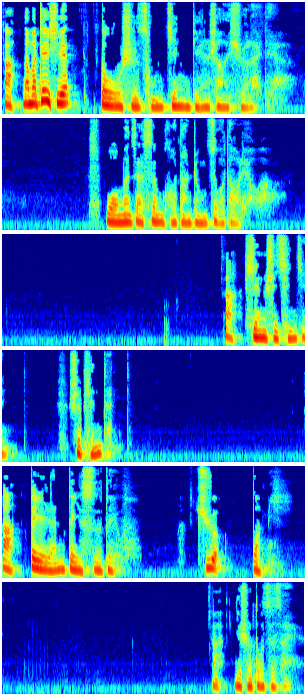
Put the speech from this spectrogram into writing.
啊，那么这些都是从经典上学来的。我们在生活当中做到了啊。啊，心是清净的。是平等的啊！对人、对事、对物，绝不迷啊！你说多自在，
